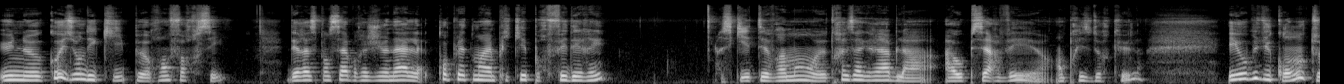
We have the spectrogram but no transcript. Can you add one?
une cohésion d'équipe renforcée, des responsables régionaux complètement impliqués pour fédérer, ce qui était vraiment euh, très agréable à, à observer en prise de recul. Et au bout du compte,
